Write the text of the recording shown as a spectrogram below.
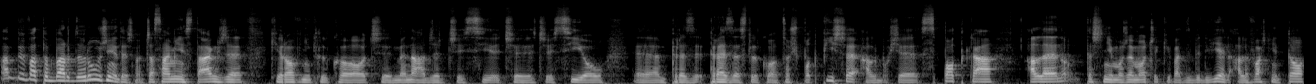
a bywa to bardzo różnie też. No, czasami jest tak, że kierownik tylko, czy menadżer, czy CEO czy, czy CEO, prezes tylko coś podpisze albo się spotka, ale no, też nie możemy oczekiwać zbyt wiele, ale właśnie to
